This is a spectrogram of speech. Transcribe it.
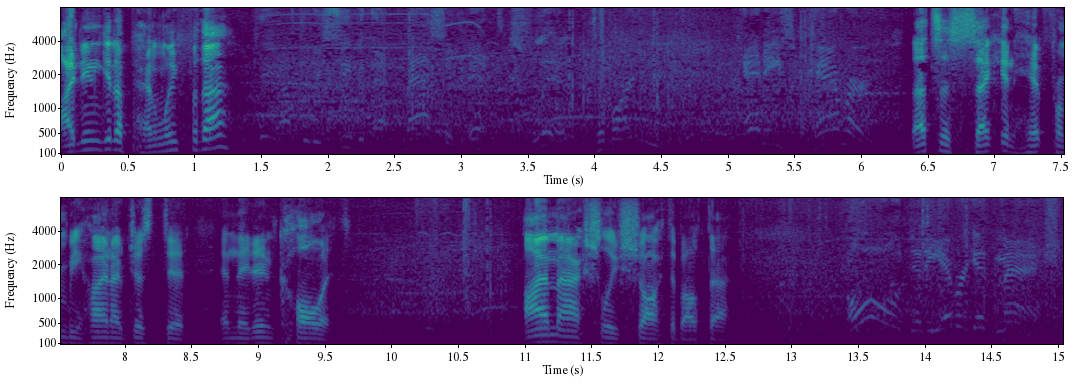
I didn't get a penalty for that? After receiving that massive hit. Slid to Martin. And he's hammered. That's the second hit from behind I just did, and they didn't call it. I'm actually shocked about that. Oh, did he ever get mashed?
